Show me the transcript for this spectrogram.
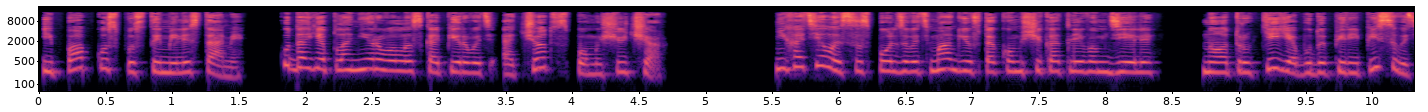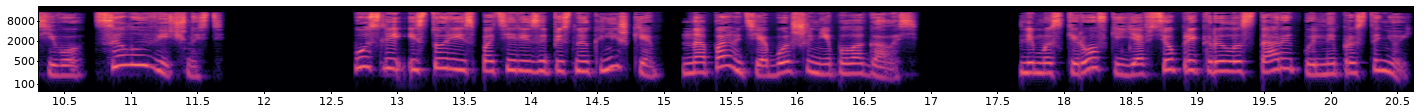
и папку с пустыми листами, куда я планировала скопировать отчет с помощью чар. Не хотелось использовать магию в таком щекотливом деле, но от руки я буду переписывать его целую вечность. После истории с потерей записной книжки на память я больше не полагалась. Для маскировки я все прикрыла старой пыльной простыней.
